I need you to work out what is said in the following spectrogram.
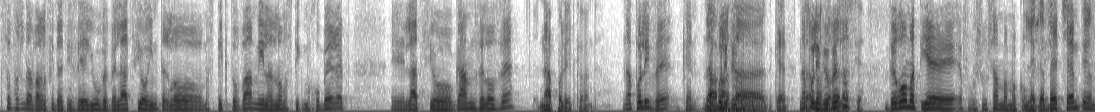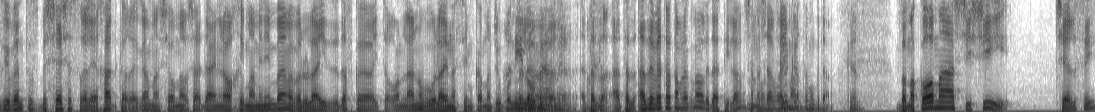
בסופו של דבר, לפי דעתי, זה יהיה יובה ולציו. אינטר לא מספיק טובה, מילאן לא מספיק מחוברת. אה, לציו גם זה לא זה. נפולי התכוונת. נפולי ו... כן, לא, נפולי אמרת- ויובנטוס. כן. נפולי אמרת ויובנטוס. ורומא תהיה איפשהו שם במקום לגבי צ'מפיונס, יובנטוס ב-16 ל-1 כרגע, מה שאומר שעדיין לא הכי מאמינים בהם, אבל אולי זה דווקא יתרון לנו, ואולי נשים כמה ג'ובות אני לא אבל- מהמר. ז- אתה- אז הבאת אותם לגמר לדעתי, לא? שנה נכון. שעברה כן, כן. מוקדם. כן, במקום השישי, צ'לסי,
